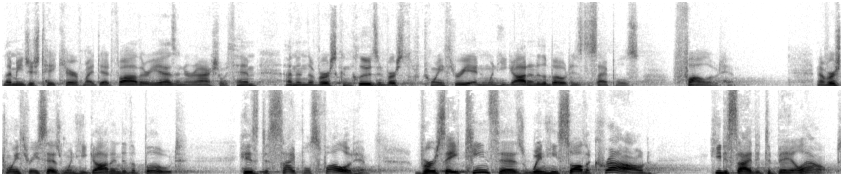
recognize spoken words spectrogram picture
Let me just take care of my dead father. He has an interaction with him. And then the verse concludes in verse 23 and when he got into the boat, his disciples followed him. Now, verse 23 says, when he got into the boat, his disciples followed him. Verse 18 says, when he saw the crowd, he decided to bail out.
